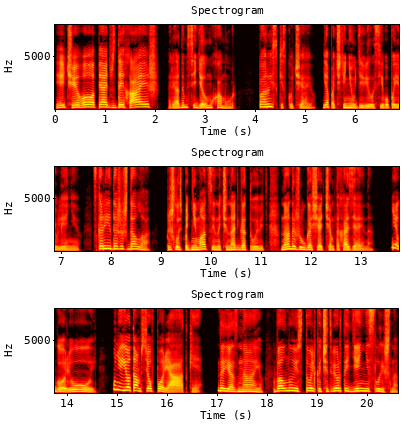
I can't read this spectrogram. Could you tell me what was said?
«И чего опять вздыхаешь?» Рядом сидел мухомор. По рыске скучаю. Я почти не удивилась его появлению. Скорее даже ждала. Пришлось подниматься и начинать готовить. Надо же угощать чем-то хозяина. «Не горюй, у нее там все в порядке». «Да я знаю. Волнуюсь только, четвертый день не слышно».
